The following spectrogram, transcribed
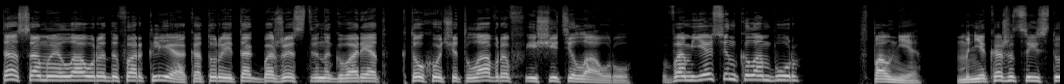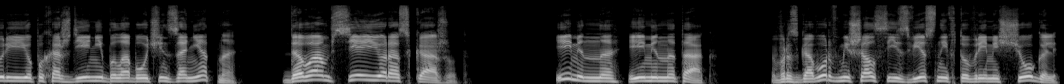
Та самая Лаура де Фаркли, о которой так божественно говорят, кто хочет лавров, ищите Лауру. Вам ясен каламбур? Вполне. Мне кажется, история ее похождений была бы очень занятна. Да вам все ее расскажут. Именно, именно так. В разговор вмешался известный в то время щеголь,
